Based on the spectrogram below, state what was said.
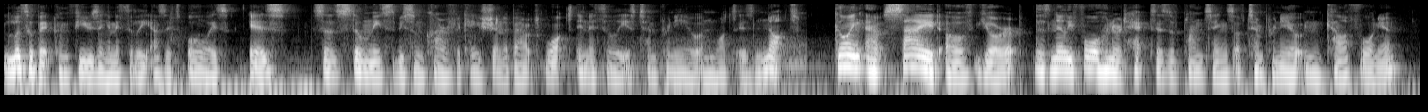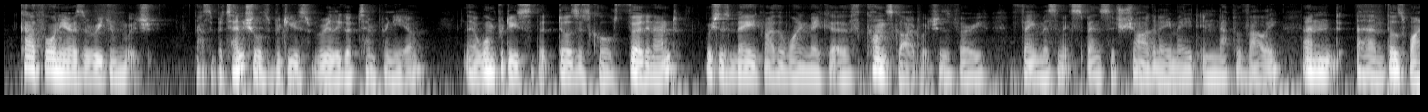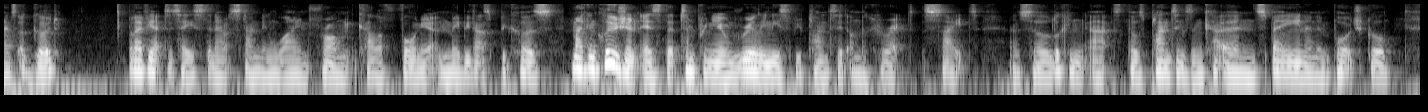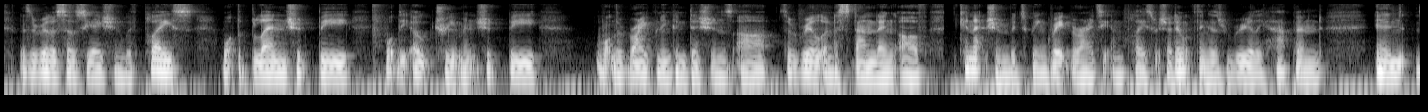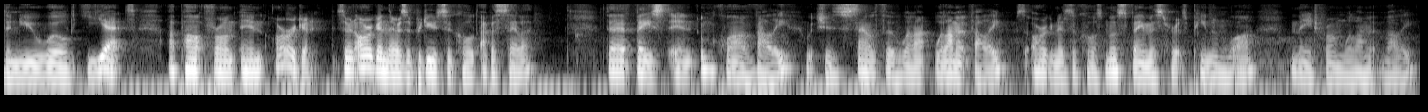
little bit confusing in Italy, as it always is. So there still needs to be some clarification about what in Italy is Tempranillo and what is not. Going outside of Europe, there's nearly 400 hectares of plantings of Tempranillo in California. California is a region which has the potential to produce really good Tempranillo. Uh, one producer that does is called Ferdinand, which is made by the winemaker of Kongsgaard, which is a very famous and expensive Chardonnay made in Napa Valley. And um, those wines are good but I've yet to taste an outstanding wine from California, and maybe that's because my conclusion is that Tempranillo really needs to be planted on the correct site. And so, looking at those plantings in, in, Spain and in Portugal, there's a real association with place, what the blend should be, what the oak treatment should be, what the ripening conditions are. It's a real understanding of connection between grape variety and place, which I don't think has really happened in the New World yet, apart from in Oregon. So in Oregon, there is a producer called Abacela. They're based in Umpqua Valley, which is south of Willamette Valley. So Oregon is, of course, most famous for its Pinot Noir, made from Willamette Valley.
